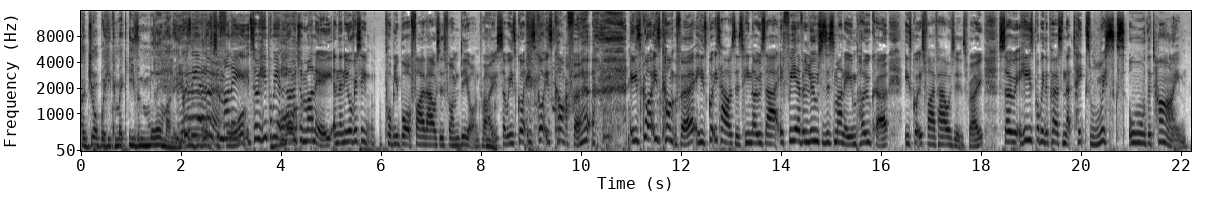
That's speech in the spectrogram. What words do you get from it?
a job where he can make even more money. Because he had loads of money. So he probably had What? loads of money, and then he obviously probably bought five houses from Dion, right? Hmm. So he's got he's got his comfort. he's got his comfort. He's got his houses. He knows that if he ever loses his money in poker, he's got his five houses, right? So he's probably the person that takes risks all the time.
